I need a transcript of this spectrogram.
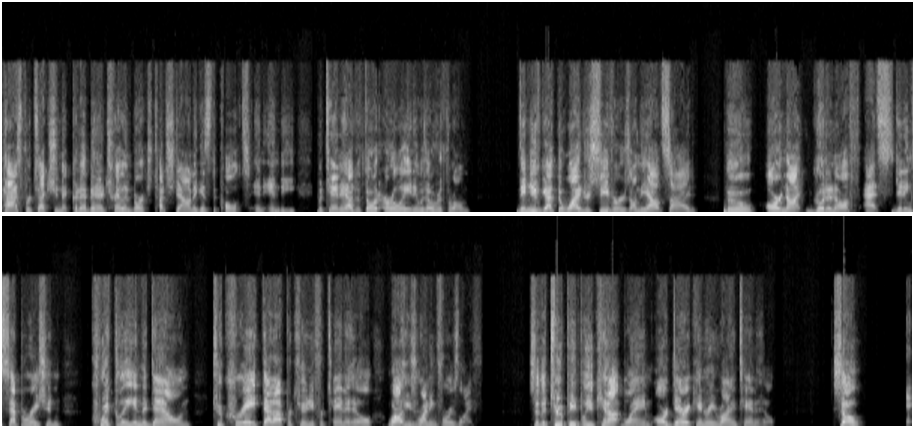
pass protection that could have been a Treylon Burks touchdown against the Colts in Indy, but Tannehill had to throw it early and it was overthrown. Then you've got the wide receivers on the outside who are not good enough at getting separation quickly in the down to create that opportunity for Tannehill while he's running for his life. So the two people you cannot blame are Derrick Henry and Ryan Tannehill. So eh,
